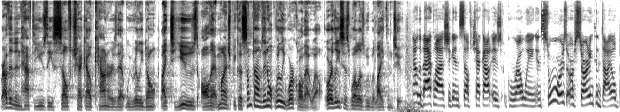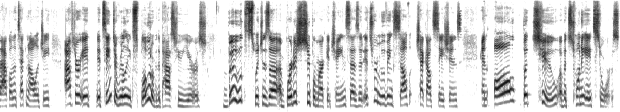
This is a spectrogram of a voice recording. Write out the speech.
rather than have to use these self checkout counters that we really don't like to use all that much because sometimes they don't really work all that well, or at least as well as we would like them to. Now, the backlash against self checkout is growing, and stores are starting to dial back on the technology after it, it seemed to really explode over the past few years. Booths, which is a, a, British supermarket chain, says that it's removing self checkout stations in all but two of its 28 stores.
